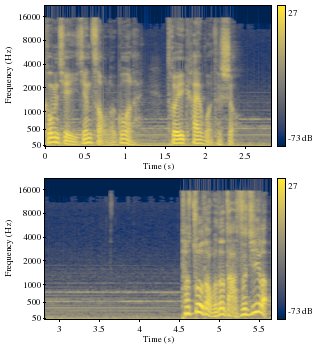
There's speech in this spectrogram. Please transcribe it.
空姐已经走了过来，推开我的手。他坐到我的打字机了。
